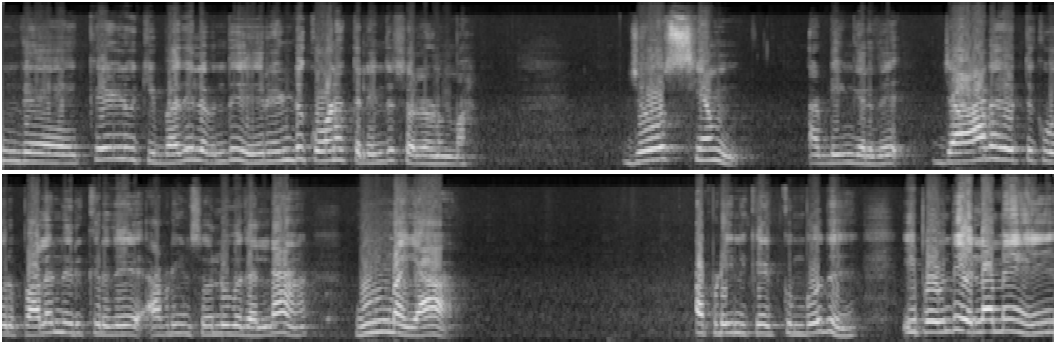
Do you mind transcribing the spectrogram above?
இந்த கேள்விக்கு பதில வந்து ரெண்டு கோணத்துல இருந்து சொல்லணும்மா. ஜோசியம் அப்படிங்கிறது ஜாதகத்துக்கு ஒரு பலன் இருக்கிறது அப்படின்னு சொல்லுவதெல்லாம் உண்மையா? அப்படின்னு கேட்கும்போது இப்போ வந்து எல்லாமே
